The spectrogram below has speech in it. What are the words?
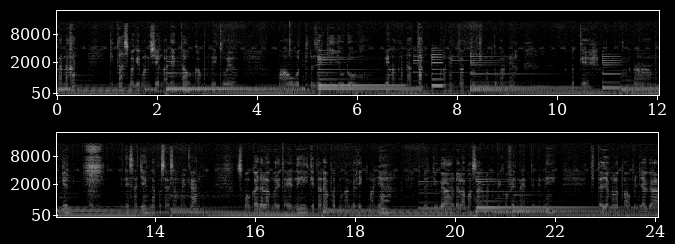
karena kan kita sebagai manusia nggak ada yang tahu kapan itu ya maut rezeki jodoh yang akan datang karena yang tahu cuma Tuhan ya. Oke, nah, mungkin ini saja yang dapat saya sampaikan. Semoga dalam berita ini kita dapat mengambil hikmahnya juga dalam masa pandemi COVID-19 ini. Kita jangan lupa menjaga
